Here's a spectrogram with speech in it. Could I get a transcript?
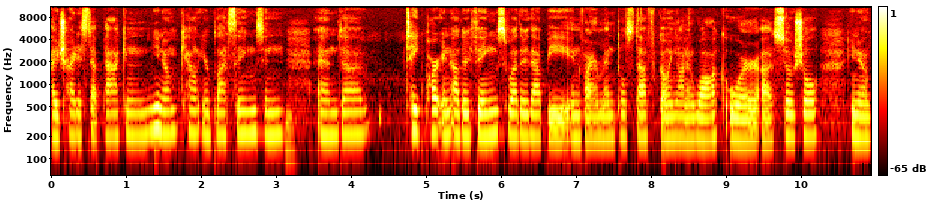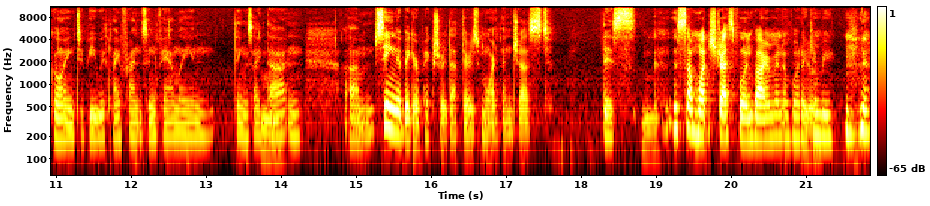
I try to step back and you know count your blessings and mm. and uh, take part in other things, whether that be environmental stuff, going on a walk, or uh, social, you know, going to be with my friends and family and things like mm. that, and um, seeing the bigger picture that there's more than just this mm. somewhat stressful environment of what yeah. it can be.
